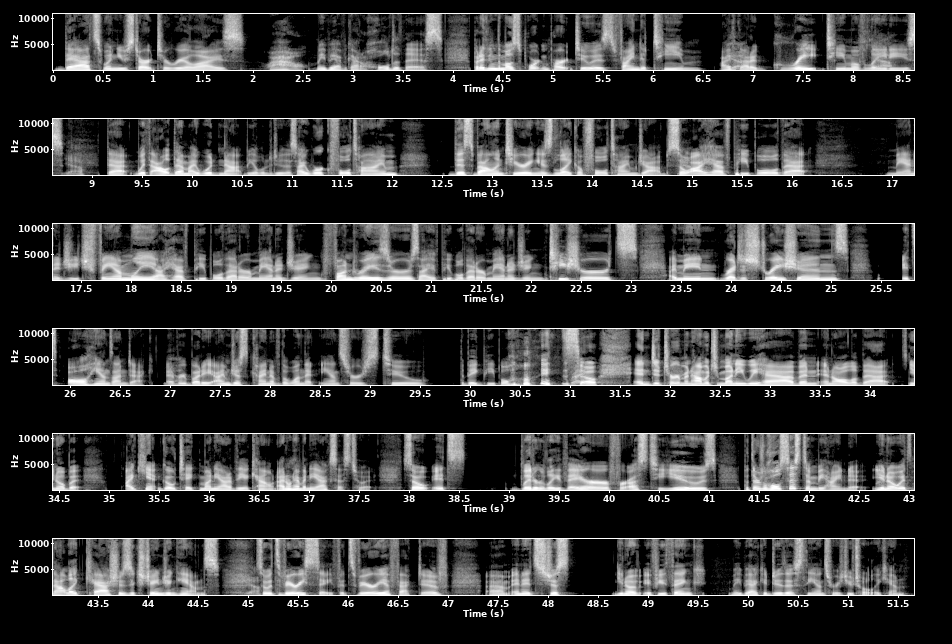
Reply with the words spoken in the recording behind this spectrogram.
That's when you start to realize, wow, maybe I've got a hold of this. But I think the most important part too is find a team. I've Yeah. got a great team of ladies yeah. that without them, I would not be able to do this. I work full time. This volunteering is like a full time job. So I have people that manage each family. I have people that are managing fundraisers. I have people that are managing t shirts. I mean, registrations. It's all hands on deck. Everybody, I'm just kind of the one that answers to the big people. so, and determine how much money we have and, and all of that, you know, but I can't go take money out of the account. I don't have any access to it. So it's literally there for us to use, but there's a whole system behind it. You know, it's not like cash is exchanging hands. Yeah. So it's very safe, it's very effective. Um, and it's just, you know, if you think maybe I could do this, the answer is you totally can.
